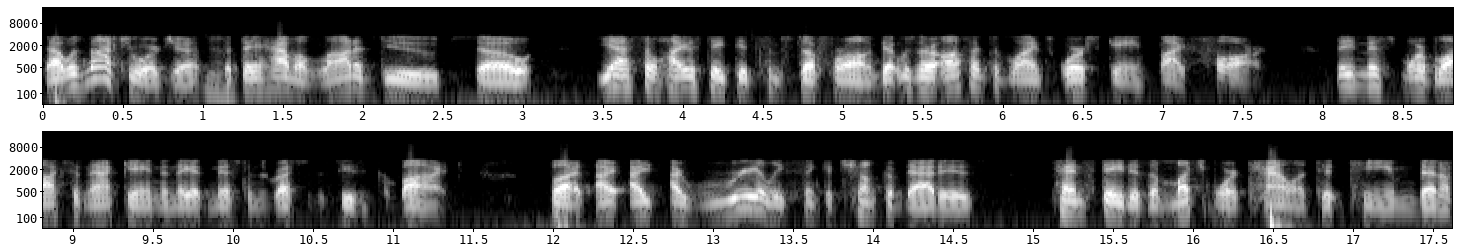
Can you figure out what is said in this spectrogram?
that was not Georgia, yeah. but they have a lot of dudes. So yes, Ohio State did some stuff wrong. That was their offensive line's worst game by far. They missed more blocks in that game than they had missed in the rest of the season combined. But I, I, I really think a chunk of that is Penn State is a much more talented team than a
